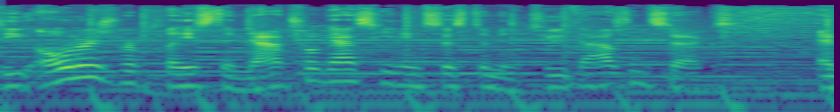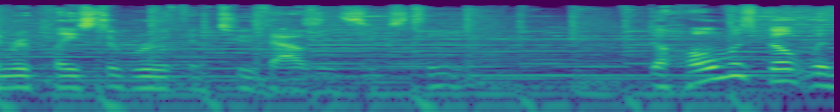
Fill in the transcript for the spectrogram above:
The owners replaced the natural gas heating system in 2006 and replaced the roof in 2016. The home was built with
